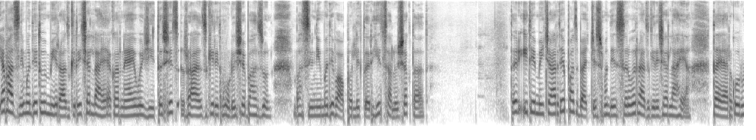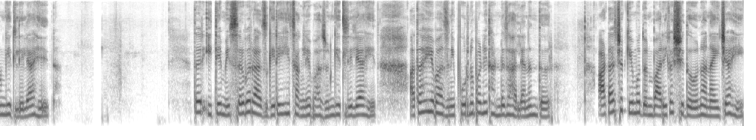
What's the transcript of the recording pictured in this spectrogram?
या भाजणीमध्ये तुम्ही राजगिरीच्या लाया करण्याऐवजी तसेच राजगिरी थोडेसे भाजून भाजणीमध्ये वापरले तरीही चालू शकतात. तर इथे मी चार ते पाच बॅचेसमध्ये सर्व राजगिरीच्या लाह्या तयार करून घेतलेल्या आहेत. तर इथे मी सर्व राजगिरीही चांगले भाजून घेतलेले आहेत. आता ही भाजणी पूर्णपणे थंड झाल्यानंतर आटा चक्कीमधून बारीक अशी दळून आणायची आहे.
